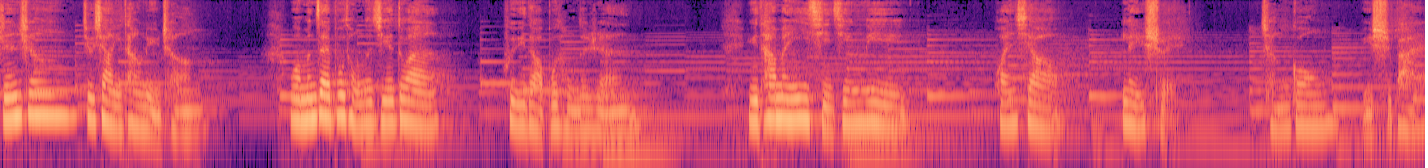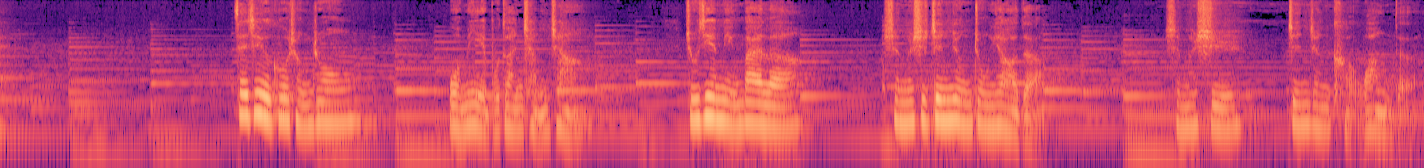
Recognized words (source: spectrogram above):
人生就像一趟旅程我们在不同的阶段会遇到不同的人与他们一起经历欢笑泪水成功与失败。在这个过程中我们也不断成长逐渐明白了什么是真正重要的什么是真正渴望的。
